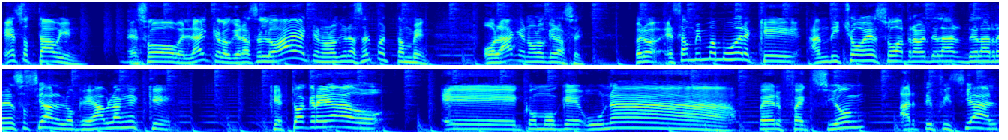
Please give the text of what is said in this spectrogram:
eso está bien. Eso, ¿verdad? El que lo quiera hacer lo haga, el que no lo quiera hacer, pues también. O la que no lo quiera hacer. Pero esas mismas mujeres que han dicho eso a través de, la- de las redes sociales, lo que hablan es que, que esto ha creado eh, como que una perfección artificial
